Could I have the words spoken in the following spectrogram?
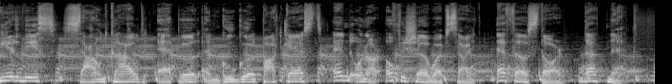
Hear This, SoundCloud, Apple and Google Podcasts, and on our official website, flstar.net.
